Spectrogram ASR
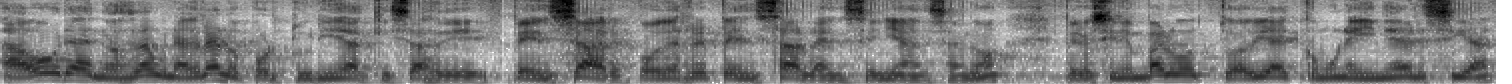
ahora nos da una gran oportunidad quizás de pensar o de repensar la enseñanza, ¿no? pero sin embargo todavía hay como una inercia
